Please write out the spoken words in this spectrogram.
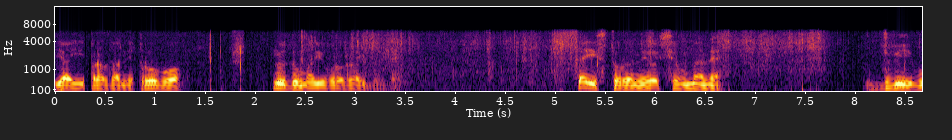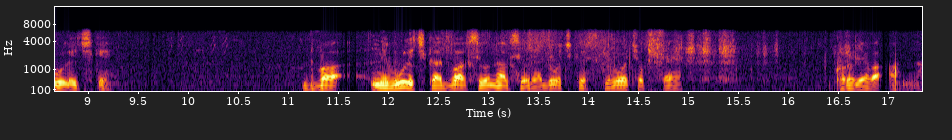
Я її, правда, не пробував. Ну, думаю, врожай буде. З цієї сторони ось у мене дві вулички. Два не вуличка, а два всього-навсього рядочки, ось кілочок, це королева Анна.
